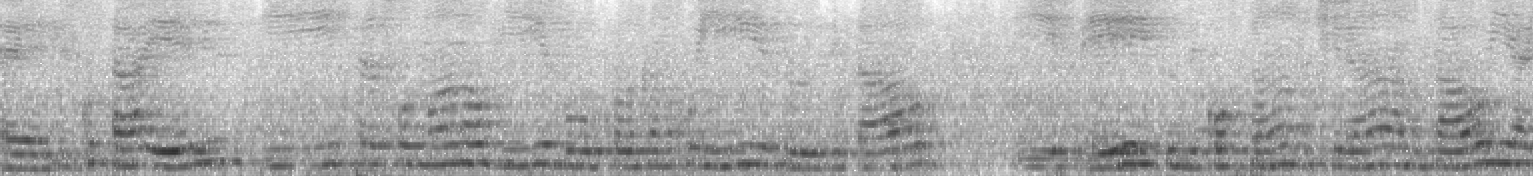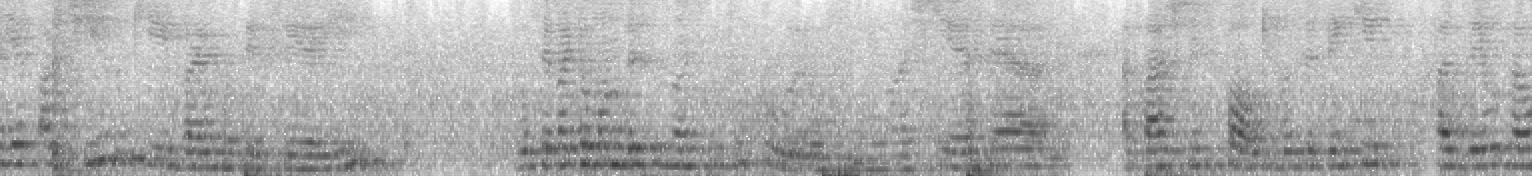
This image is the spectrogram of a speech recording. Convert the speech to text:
é, escutar eles e ir transformando ao vivo, colocando ruídos e tal, e efeitos, e cortando, tirando e tal, e aí a partir do que vai acontecer aí, você vai tomando decisões para o futuro. Assim. Eu acho que essa é a, a parte principal, que você tem que fazer, usar,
